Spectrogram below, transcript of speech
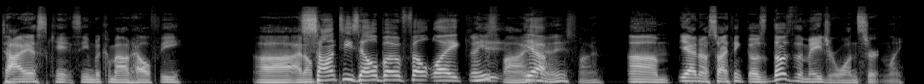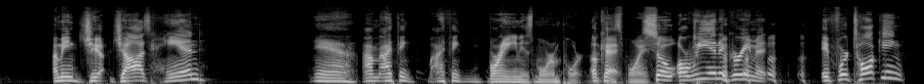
Tyus can't seem to come out healthy. Uh, I don't. Santi's elbow felt like No, he's fine. Yeah, Yeah. he's fine. Um. Yeah. No. So I think those those are the major ones certainly. I mean J- Ja's hand. Yeah. Um. I think I think brain is more important Okay, at this point. so are we in agreement? if we're talking,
